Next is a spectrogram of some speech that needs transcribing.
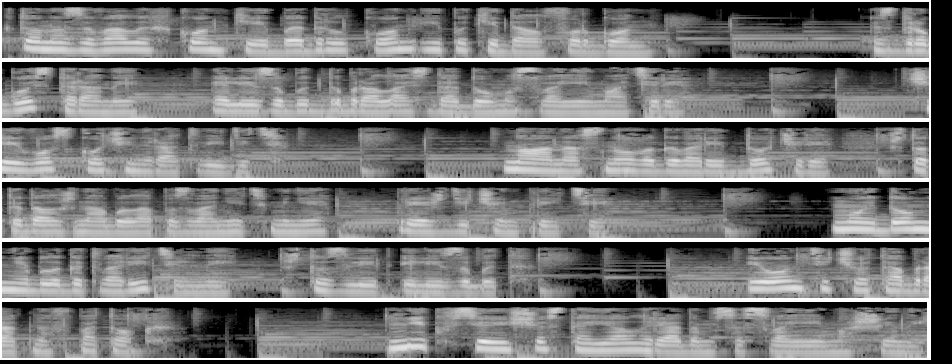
Кто называл их Конки и Бедрл Кон и покидал фургон. С другой стороны, Элизабет добралась до дома своей матери. Чаевоск очень рад видеть. Но она снова говорит дочери, что ты должна была позвонить мне, прежде чем прийти. Мой дом неблаготворительный, что злит Элизабет. И он течет обратно в поток. Ник все еще стоял рядом со своей машиной.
